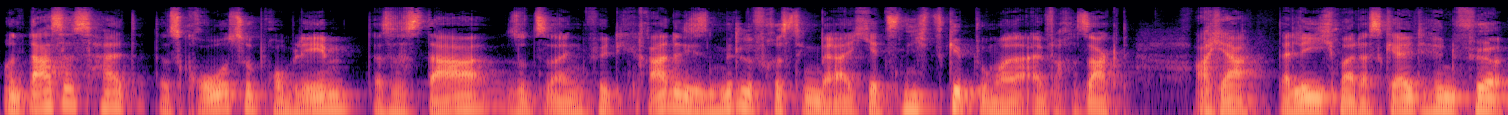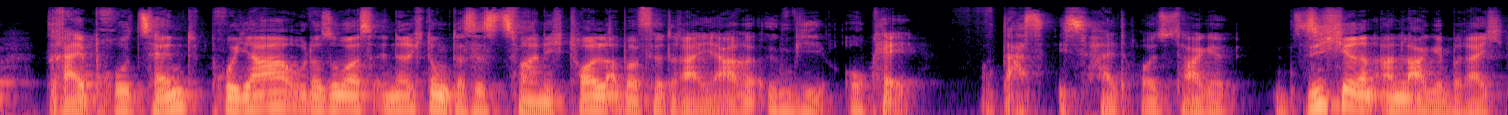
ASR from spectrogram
Und das ist halt das große Problem, dass es da sozusagen für die, gerade diesen mittelfristigen Bereich jetzt nichts gibt, wo man einfach sagt, ach ja, da lege ich mal das Geld hin für drei Prozent pro Jahr oder sowas in der Richtung. Das ist zwar nicht toll, aber für drei Jahre irgendwie okay. Und das ist halt heutzutage im sicheren Anlagebereich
